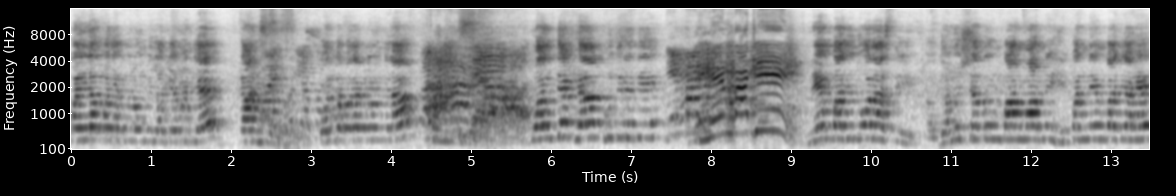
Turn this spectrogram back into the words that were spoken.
पहिलं पदक मिळवून दिलं. ते म्हणजे कांस्य. कोणतं पदक मिळवून दिलं? कोणत्या खेळात होती रे ती नेमबाजी नेमबाजी दोन असते धनुष्यातून बाण मारणे ही पण नेमबाजी आहे.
